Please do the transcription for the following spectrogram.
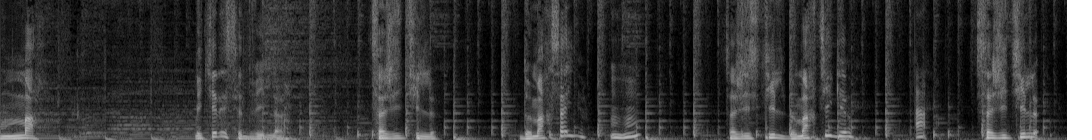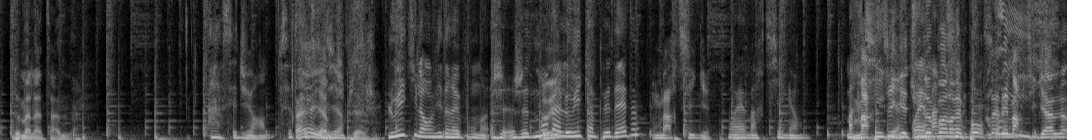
Ma. Mais quelle est cette ville? S'agit-il de Marseille? Mhm. S'agit-il de Martigues? Ah. S'agit-il de Manhattan? Ah, c'est dur, hein. c'est Ouais, très, il y a très un dur. petit piège. Loïc, il a envie de répondre. Je, je demande Loïc à Loïc un peu d'aide. Martigues. Ouais, Martigues. hein. Martigues est Ouais, une bonne réponse, elle est Oui. martigale.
